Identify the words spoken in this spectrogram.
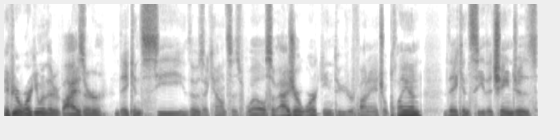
if you're working with an advisor, they can see those accounts as well. So as you're working through your financial plan, they can see the changes.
